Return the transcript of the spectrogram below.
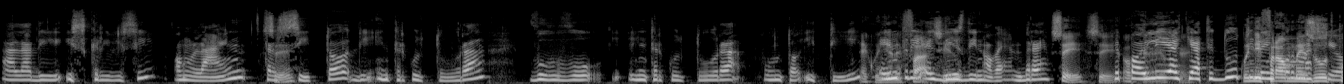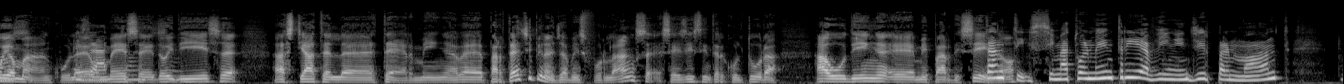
alla di iscriversi online dal Sì. sito di Intercultura www.intercultura.it entri il facile? 10 di novembre. Sì, sì. E ok, poi lì ok. alchiate tutte Quindi le fra un mesut poi o mancul, eh, un Esatto, mese e due dies stiate il termine. Eh, partecipino ai Giovins Furlans, se esiste intercultura a Udin, eh, mi pare di sì, no? Tantissime. Attualmente avviene in il mondo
